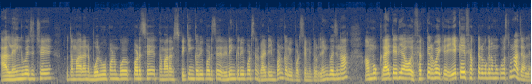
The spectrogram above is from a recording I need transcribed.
આ લેંગ્વેજ છે, તો તમારે એને બોલવું પણ પડશે તમારે સ્પીકિંગ કરવી પડશે રીડિંગ કરવી પડશે રાઇટિંગ પણ કરવી પડશે મિત્રો. લેંગ્વેજના અમુક ક્રાઇટેરિયા હોય ફેક્ટર હોય કે એકેય ફેક્ટર વગર અમુક વસ્તુ ના ચાલે.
